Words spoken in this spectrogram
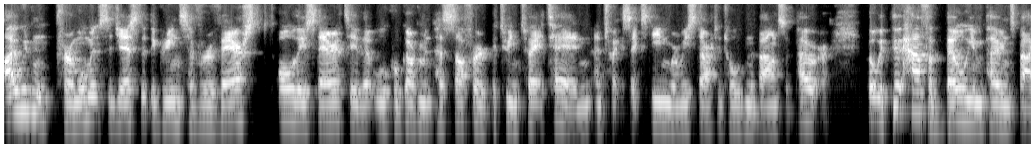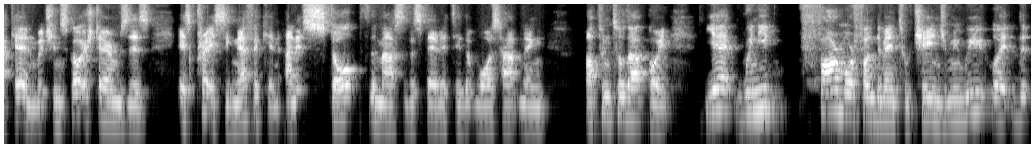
I wouldn't for a moment suggest that the Greens have reversed all the austerity that local government has suffered between 2010 and 2016, when we started holding the balance of power. But we put half a billion pounds back in, which in Scottish terms is is pretty significant, and it stopped the massive austerity that was happening up until that point. Yet we need far more fundamental change. I mean, we like the,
